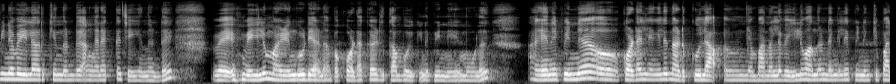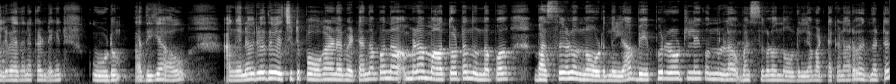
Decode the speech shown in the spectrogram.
പിന്നെ വെയിലറിക്കുന്നുണ്ട്. അങ്ങനെയൊക്കെ ചെയ്യുന്നുണ്ട്. വെയിലും മഴയും കൂടിയാണ്. അപ്പോൾ കുടക്കെ എടുക്കാൻ പോയിക്കുന്നു പിന്നെയും മോൾ അങ്ങനെ പിന്നെ കുട ഇല്ലെങ്കിൽ നടക്കൂല. ഞാൻ പറഞ്ഞല്ലോ വെയിൽ വന്നിട്ടുണ്ടെങ്കിൽ പിന്നെ എനിക്ക് പല്ലുവേദന ഒക്കെ ഉണ്ടെങ്കിൽ കൂടും അധികമാവും. അങ്ങനെ ഒരു ഇത് വെച്ചിട്ട് പോകാണ്. പെട്ടെന്ന് അപ്പോൾ നമ്മളെ മാത്തോട്ടം നിന്നപ്പോൾ ബസ്സുകളൊന്നും ഓടുന്നില്ല. ബേപ്പൂർ റോഡിലേക്കൊന്നുള്ള ബസ്സുകളൊന്നും ഓടുന്നില്ല വട്ടക്കിണർ വന്നിട്ട്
